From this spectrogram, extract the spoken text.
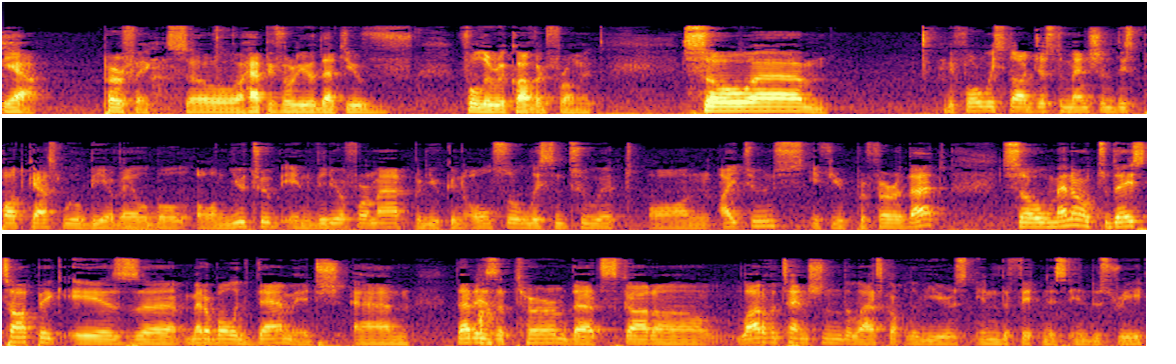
Yeah, perfect. So happy for you that you've fully recovered from it. So. Um, before we start, just to mention this podcast will be available on YouTube in video format, but you can also listen to it on iTunes if you prefer that. So, Menno, today's topic is uh, metabolic damage, and that is a term that's got a lot of attention the last couple of years in the fitness industry.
